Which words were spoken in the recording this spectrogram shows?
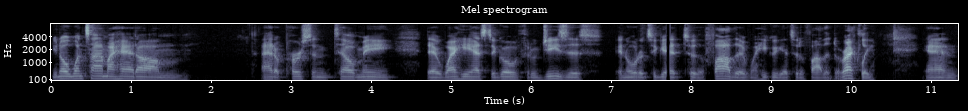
You know, one time I had um I had a person tell me that why he has to go through Jesus in order to get to the Father when he could get to the Father directly. And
